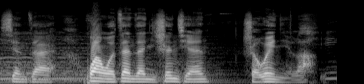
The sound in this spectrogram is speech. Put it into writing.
现在。换我站在你身前，守卫你了。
